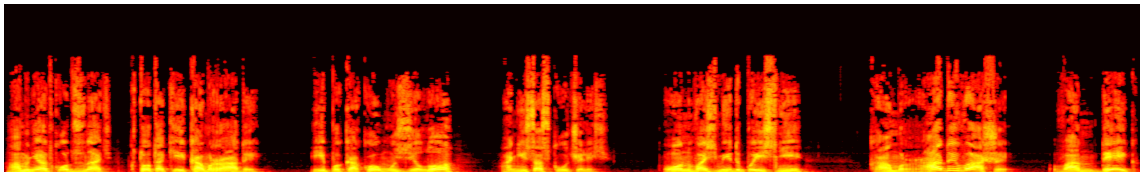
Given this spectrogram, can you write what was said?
А мне откуда знать, кто такие комрады и по какому зело они соскучились? Он возьми да поясни. Комрады ваши, Ван Дейк,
